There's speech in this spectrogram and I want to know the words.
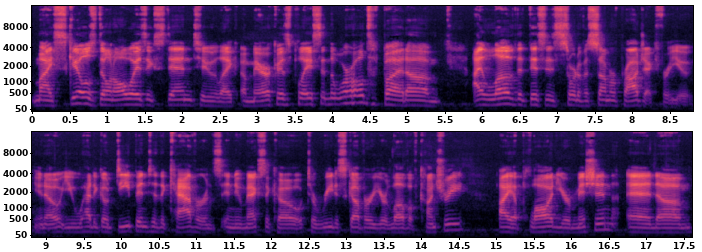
my skills don't always extend to like America's place in the world, but um, I love that this is sort of a summer project for you. You know, you had to go deep into the caverns in New Mexico to rediscover your love of country I applaud your mission. And um,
